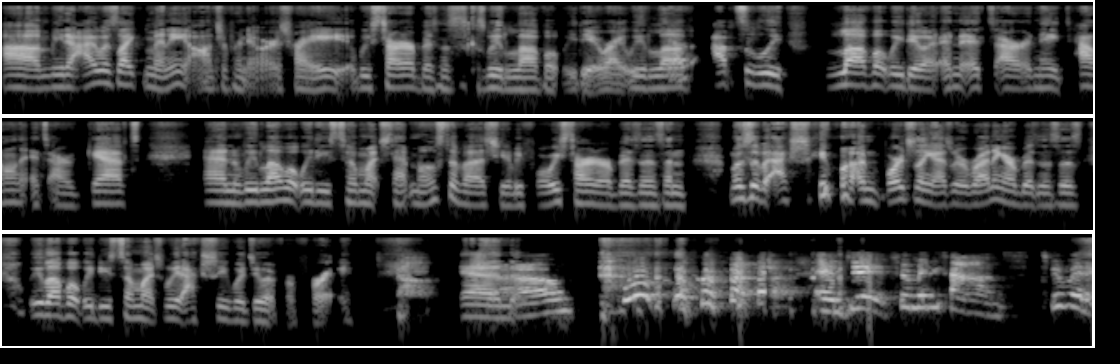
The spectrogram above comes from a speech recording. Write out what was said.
um, you know, I was like many entrepreneurs, right? We start our businesses because we love what we do, right? We love, yeah. absolutely love what we do. It and it's our innate talent. It's our gift. And we love what we do so much that most of us, you know, before we started our business and most of actually, unfortunately, as we're running our businesses, we love what we do so much. We actually would do it for free. And and did too many times. Too many.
